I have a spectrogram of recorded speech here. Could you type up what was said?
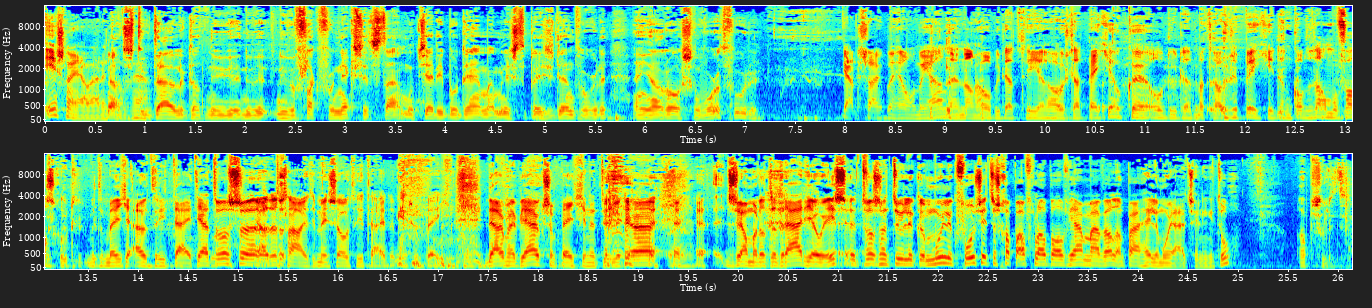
eerst naar jou, Arend Nou, het is. Ja. natuurlijk duidelijk dat nu, eh, nu, we, nu we vlak voor Nexit staan... moet Thierry Baudet maar minister-president worden... en Jan Roos zijn woordvoerder. Ja, daar sluit ik me helemaal mee aan. En dan hoop ik dat Jan Roos dat petje ook uh, opdoet, dat matrozenpetje. Dan komt het allemaal vast goed. Met een beetje autoriteit. Ja, het was, uh, ja dan sla je tenminste autoriteit met zo'n petje. Daarom heb jij ook zo'n petje natuurlijk. Uh, het is jammer dat het radio is. Het was natuurlijk een moeilijk voorzitterschap afgelopen half jaar, maar wel een paar hele mooie uitzendingen, toch? Absoluut.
